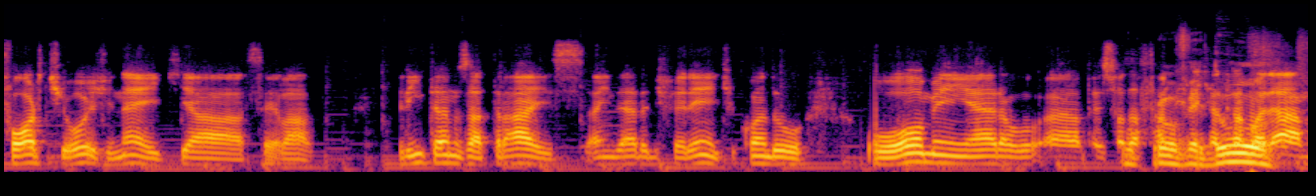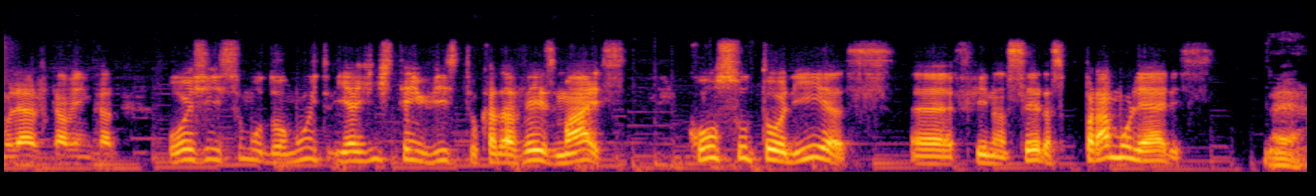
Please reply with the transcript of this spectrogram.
forte hoje, né, e que há, sei lá, 30 anos atrás ainda era diferente, quando o homem era a pessoa o da família provedor. que ia trabalhar, a mulher ficava em casa. Hoje isso mudou muito e a gente tem visto cada vez mais consultorias é, financeiras para mulheres. É.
